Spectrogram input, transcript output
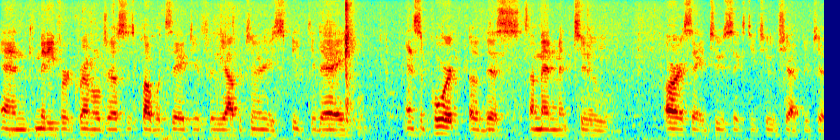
and Committee for Criminal Justice Public Safety for the opportunity to speak today in support of this amendment to RSA 262, Chapter 2.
